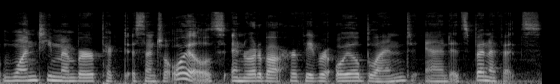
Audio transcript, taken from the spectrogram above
one team member picked essential oils and wrote about her favorite oil blend and its benefits.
